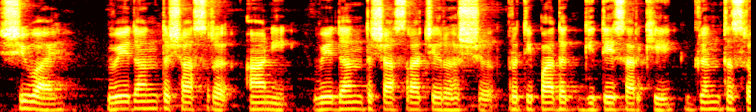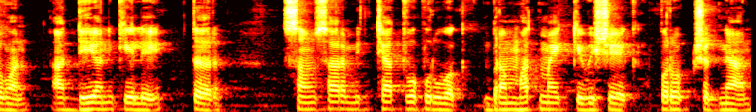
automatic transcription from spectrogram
शिवाय वेदांतशास्त्र आणि वेदान्तशास्त्राचे रहस्य प्रतिपादक गीतेसारखे ग्रंथश्रवण अध्ययन केले तर संसार मिथ्यात्वपूर्वक ब्रह्मात्मैक्यविषयक परोक्ष ज्ञान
